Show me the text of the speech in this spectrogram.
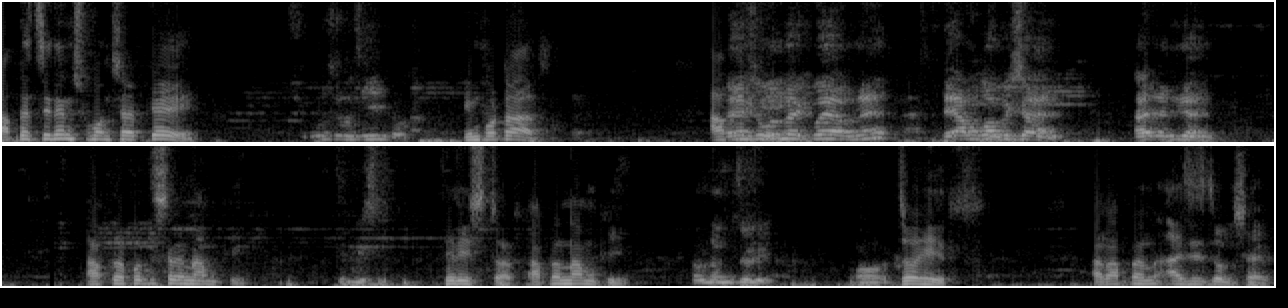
আপনি চিনেন সুমন সাহেবকে? ইম্পোর্টার আপনার প্রতিষ্ঠানের নাম কি? থ্রি আপনার নাম কি? ও জহির। আর আপনার আজিজুল সাহেব।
